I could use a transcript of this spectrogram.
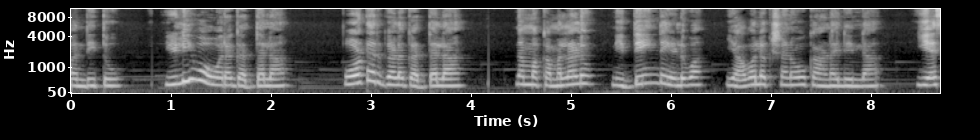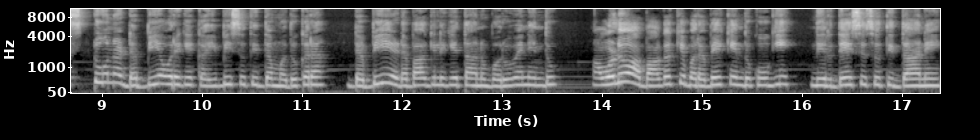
ಬಂದಿತು. ಇಳಿಯುವವರ ಗದ್ದಲ ಪೋರ್ಟರ್ಗಳ ಗದ್ದಲ, ನಮ್ಮ ಕಮಲಳು ನಿದ್ದೆಯಿಂದ ಎಳುವ ಯಾವ ಲಕ್ಷಣವೂ ಕಾಣಲಿಲ್ಲ. ಎಸ್ ಟೂನ ಡಬ್ಬಿಯವರೆಗೆ ಕೈ ಬೀಸುತ್ತಿದ್ದ ಮಧುಕರ ಡಬ್ಬಿಯ ಎಡಬಾಗಿಲಿಗೆ ತಾನು ಬರುವೆನೆಂದು ಅವಳು ಆ ಭಾಗಕ್ಕೆ ಬರಬೇಕೆಂದು ಕೂಗಿ ನಿರ್ದೇಶಿಸುತ್ತಿದ್ದಾನೆ.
